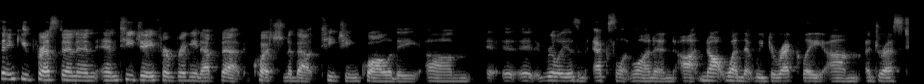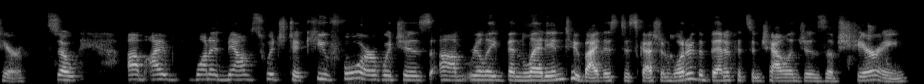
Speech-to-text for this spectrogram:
Thank you, Preston and, and TJ for bringing up that question about teaching quality. Um, it, it, really is an excellent one and uh, not one that we directly um, addressed here. So um, I want to now switch to Q4, which has um, really been led into by this discussion. What are the benefits and challenges of sharing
